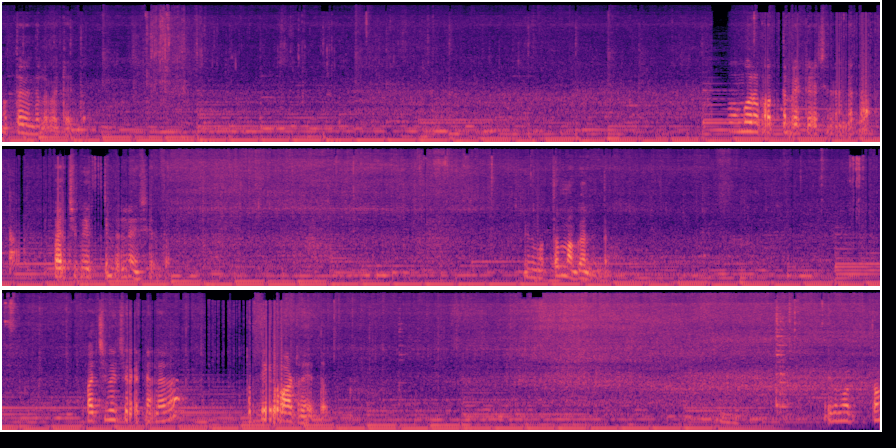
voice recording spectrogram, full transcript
మొత్తం ఇందులో పెట్టేద్దాం. గోంగూర మొత్తం పెట్టేసినాం కదా పచ్చిమిర్చి ఇందులో వేసేద్దాం. ఇది మొత్తం మగ్గనిద్దాం. పచ్చిమిర్చి పెట్టాం కదా కొద్దిగా వాటర్ వేద్దాం. ఇది మొత్తం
